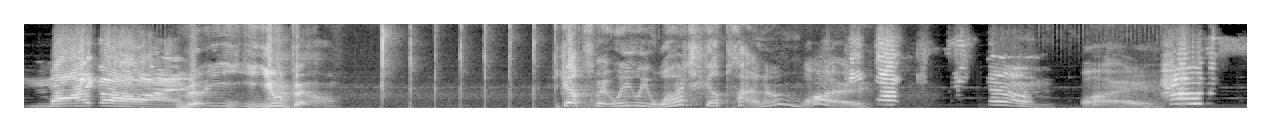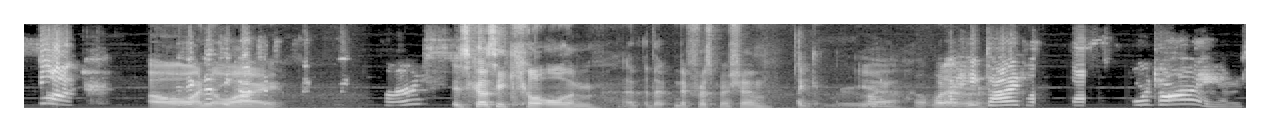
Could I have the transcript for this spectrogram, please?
my god. Really? You, you Wow. he got wait, wait, wait, what? He got platinum? Why? He Why? got platinum. Why? How the fuck? Oh, Is it I 'cause know he got why. To First? It's because he killed all of them at the, the first mission. Like, yeah, But whatever. he died like four times.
